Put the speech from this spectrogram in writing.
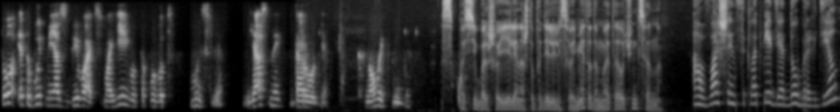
то это будет меня сбивать с моей вот такой вот мысли, ясной дороги к новой книге. Спасибо большое, Елена, что поделились своим методом. Это очень ценно. А ваша энциклопедия добрых дел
